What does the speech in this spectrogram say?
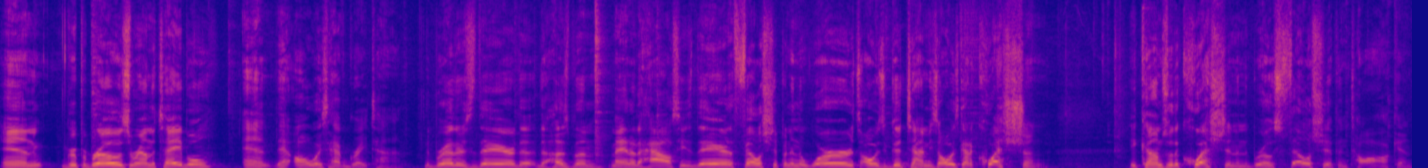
And group of bros around the table, and they always have a great time. The brother's there, the, the husband, man of the house, he's there, the fellowshipping in the word. It's always a good time. He's always got a question. He comes with a question, and the bros fellowship and talk. And,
